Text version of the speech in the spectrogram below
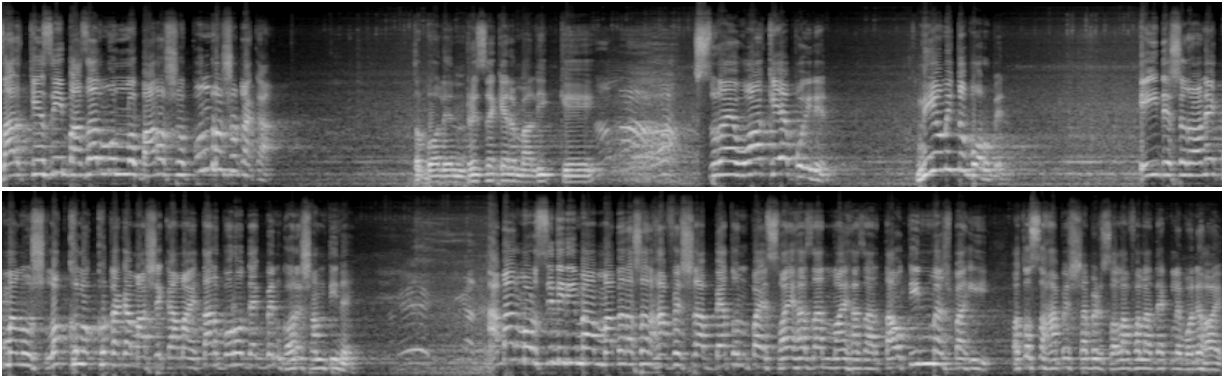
যার কেজি বাজার মূল্য বারোশো, পনেরোশো টাকা। তো বলেন, রেজেকের মালিককে সুরায় পইরেন নিয়মিত পড়বেন। এই দেশের অনেক মানুষ লক্ষ লক্ষ টাকা মাসে কামায়, তারপরও দেখবেন ঘরে শান্তি নাই। আবার মসজিদের ইমাম, মাদ্রাসার হাফেজ সাহেব বেতন পায় ছয় হাজার, নয় হাজার, তাও তিন মাস বাহি অথচ হাফেজ সাহেবের চলাফলা দেখলে মনে হয়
